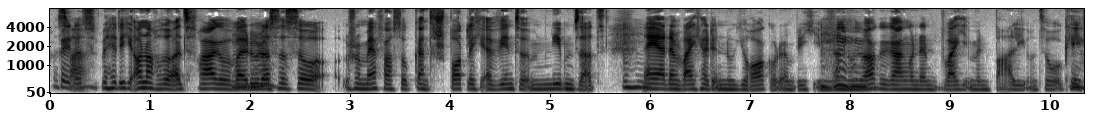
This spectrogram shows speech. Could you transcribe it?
das Okay, war. das hätte ich auch noch so als Frage, weil du das ist so schon mehrfach so ganz sportlich erwähnt, so im Nebensatz. Naja, dann war ich halt in New York oder dann bin ich eben nach New York gegangen und dann war ich eben in Bali und so. Okay,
